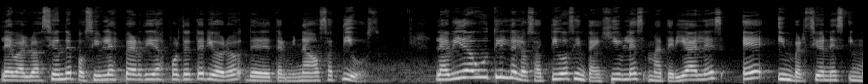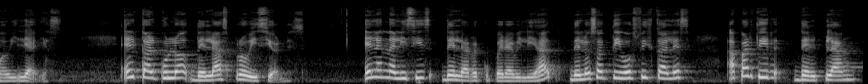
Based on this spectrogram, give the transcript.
la evaluación de posibles pérdidas por deterioro de determinados activos, la vida útil de los activos intangibles materiales e inversiones inmobiliarias, el cálculo de las provisiones el análisis de la recuperabilidad de los activos fiscales a partir del plan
